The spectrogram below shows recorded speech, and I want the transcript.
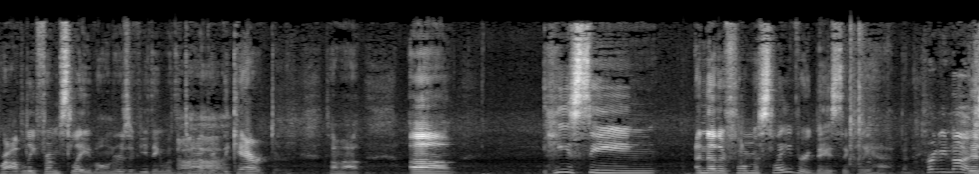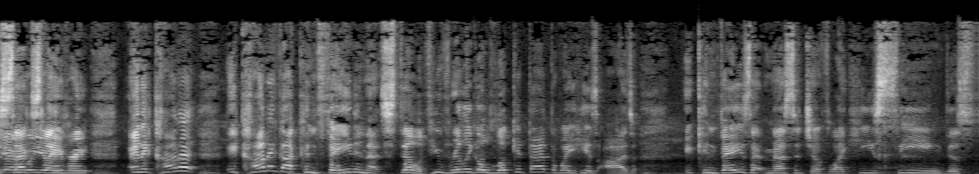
probably from slave owners, if you think about the time Uh-huh. the character. Talking about, um, he's seeing another form of slavery basically happening Pretty much. the yeah, sex well, slavery and it kind of it kind of got conveyed in that still if you really go look at that the way his eyes it conveys that message of like he's seeing this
